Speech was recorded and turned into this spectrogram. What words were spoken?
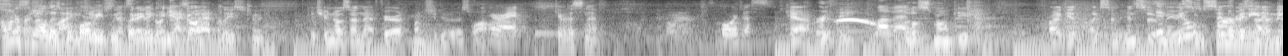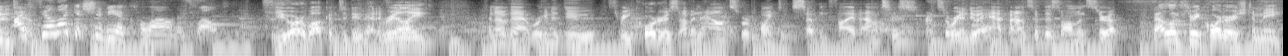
I want to Fresh smell this before we, juice, we that's put the anything. one. Yeah, go in. ahead, Let me- please. come here. Get your nose on that, Farah. Why don't you do that as well? All right. Give it a sniff. Gorgeous. Yeah, earthy. Love it. A little smoky. Probably get like some hints of It maybe feels some citrus bourbony to me. I feel like it should be a cologne as well. You are welcome to do that. If you Really? Want. And of that, we're gonna do three quarters of an ounce or 0.75 ounces. So we're gonna do a half ounce of this almond syrup. That looked three quarterish to me.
